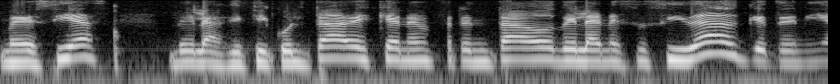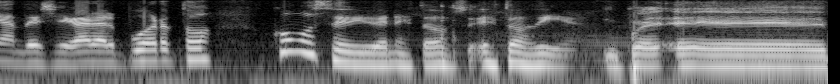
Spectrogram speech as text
Me decías de las dificultades que han enfrentado, de la necesidad que tenían de llegar al puerto. ¿Cómo se viven estos, estos días? Pues eh,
